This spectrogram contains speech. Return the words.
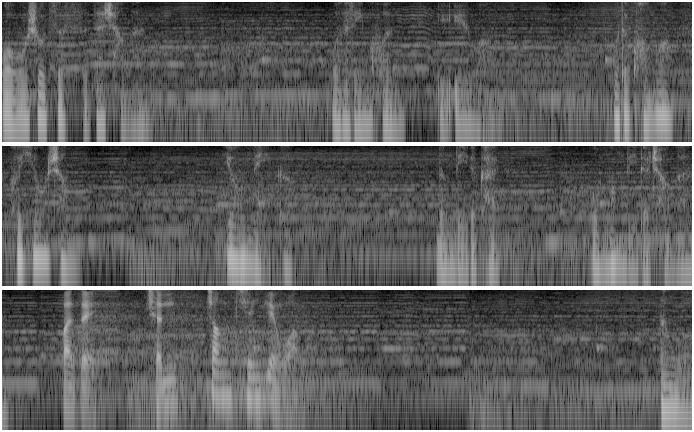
我无数次死在长安，我的灵魂与欲望，我的狂妄和忧伤，又有哪个能离得开我梦里的长安？万岁，臣张骞愿往。当我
